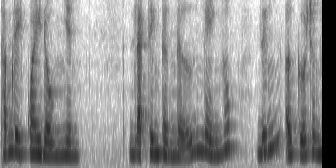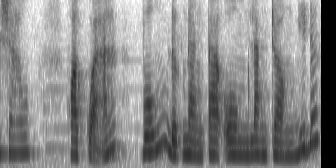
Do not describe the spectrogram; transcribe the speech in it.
Thẩm ly quay đầu nhìn. Lạc thiên thần nữ ngây ngốc đứng ở cửa sân sau. Hoa quả vốn được nàng ta ôm lăn tròn dưới đất.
